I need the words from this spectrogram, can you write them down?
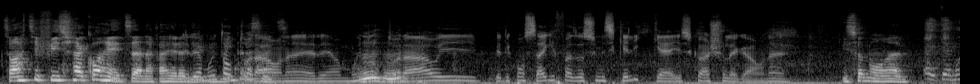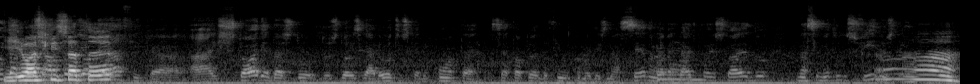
São artifícios recorrentes é, na carreira Ele dele. é muito Bem autoral, né? Ele é muito Uhum. autoral e ele consegue fazer os filmes que ele quer. Isso que eu acho legal, né? Isso é bom, é. É, e tem muita E eu acho que isso até-. A história das do- dos dois garotos que ele conta, a certa altura do filme, como eles nasceram, na verdade foi a história do nascimento dos filhos dele. Ah,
